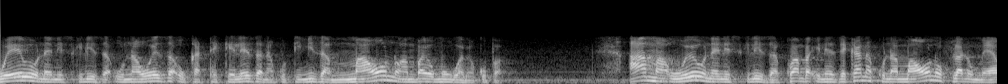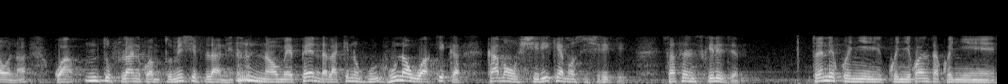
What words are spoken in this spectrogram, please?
wewe unayenisikiliza unaweza ukatekeleza na kutimiza maono ambayo mungu amekupa ama wewe unanisikiliza kwamba inawezekana kuna maono fulani umeyaona kwa mtu fulani kwa mtumishi fulani na umependa lakini huna uhakika kama ushiriki ama usishiriki. Sasa nisikilize. Twende kwenye kwenye kwanza kwenye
